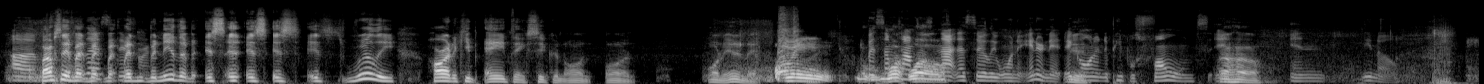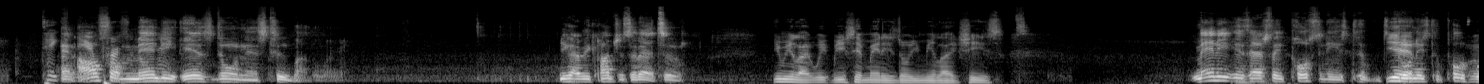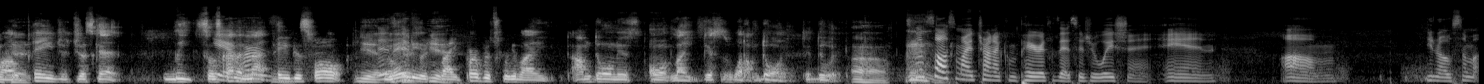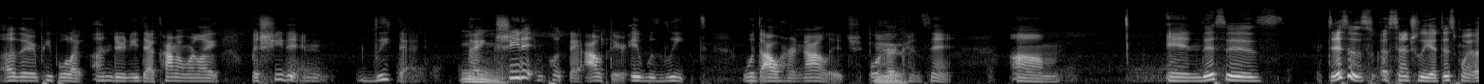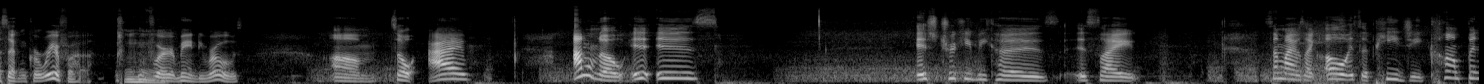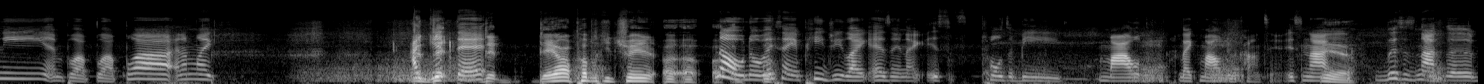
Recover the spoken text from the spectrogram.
Um, But I'm saying, so but but that's but, but different. but neither. It's it's it's it's really hard to keep anything secret on on on the internet. I mean, But sometimes it's not necessarily on the internet. They're Yeah. going into people's phones and, Uh-huh. and you know, taking And also, personal Mandy things. is doing this too, by the way. You got to be conscious of that too. You mean like when you say Mandy's doing? You mean like she's Mandy is actually posting these to Yeah. doing these to post while Okay. Paige just got leaked. So it's Yeah, kind of not hers- Paige's fault. yeah It's- Mandy is yeah. like purposefully like I'm doing this on like this is what I'm doing to do it. uh huh. I saw somebody trying to compare it to that situation, and um, you know, some other people like underneath that comment were like, "But she didn't leak that. Like she didn't put that out there. It was leaked without her knowledge or her consent." Um, and this is this is essentially at this point a second career for her, for Mandy Rose. Um, so I, I don't know. It is it's tricky because it's like somebody was like, "Oh, it's a PG company," and blah blah blah, and I'm like, I They- get that. They, they are publicly traded. Uh, uh, uh, no, no, they saying PG like as in like it's supposed to be mild, like milder content. It's not. Yeah. This is not the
